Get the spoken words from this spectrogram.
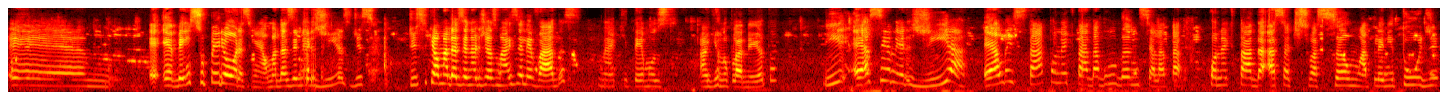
é, é, é bem superior, assim, é uma das energias, disse, disse que é uma das energias mais elevadas né, que temos aqui no planeta. E essa energia, ela está conectada à abundância, ela está conectada à satisfação, à plenitude.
